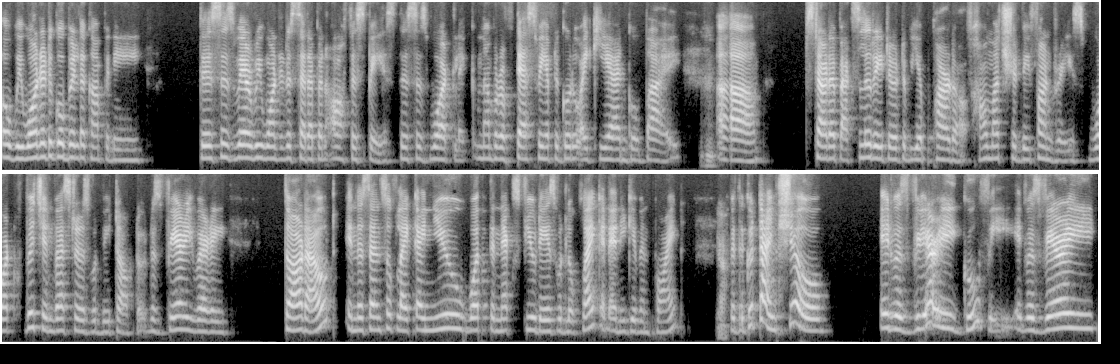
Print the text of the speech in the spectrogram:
Oh, we wanted to go build a company. This is where we wanted to set up an office space. This is what like number of desks we have to go to IKEA and go buy. Mm-hmm. Um, startup accelerator to be a part of how much should we fundraise what which investors would we talk to it was very very thought out in the sense of like i knew what the next few days would look like at any given point yeah. but the good time show it was very goofy it was very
